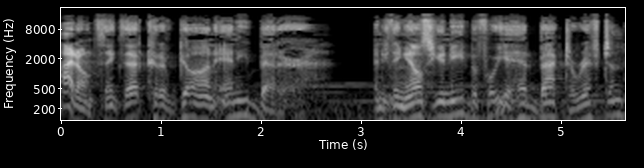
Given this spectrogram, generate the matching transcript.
I don't think that could have gone any better. Anything else you need before you head back to Riften?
